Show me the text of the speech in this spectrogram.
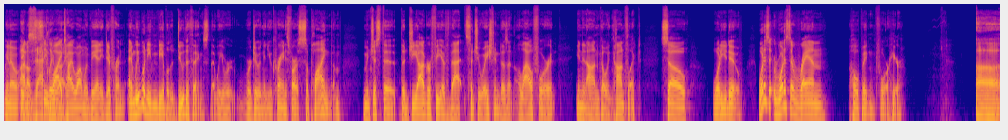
you know, I don't Exactly see why right. Taiwan would be any different, and we wouldn't even be able to do the things that we were were doing in Ukraine as far as supplying them. I mean, just the the geography of that situation doesn't allow for it in an ongoing conflict. So, what do you do? What is it? What is Iran hoping for here? Uh,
